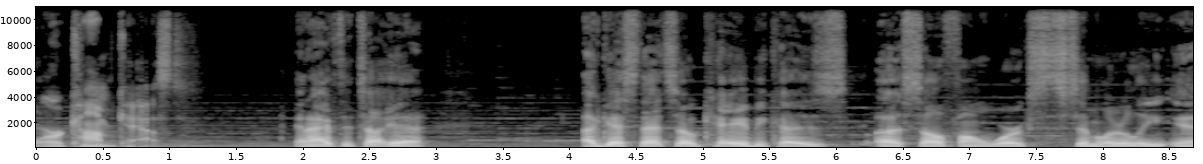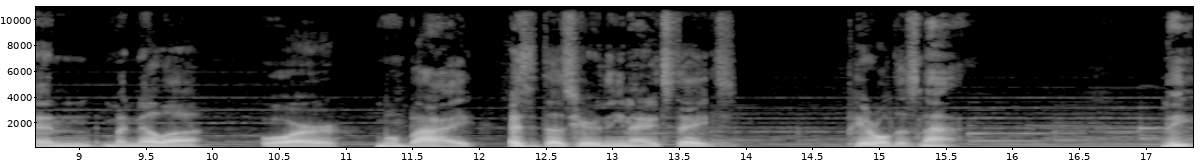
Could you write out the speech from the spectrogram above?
or Comcast. And I have to tell you, I guess that's okay because a cell phone works similarly in Manila or Mumbai as it does here in the United States. Payroll does not. The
